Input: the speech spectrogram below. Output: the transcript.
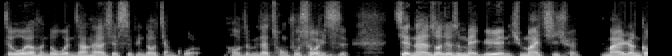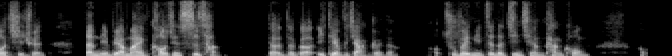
这个我有很多文章还有一些视频都讲过了，好，我这边再重复说一次，简单的说就是每个月你去卖期权，卖认购期权，但你不要卖靠近市场的这个 ETF 价格的。除非你真的近期很看空，好，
